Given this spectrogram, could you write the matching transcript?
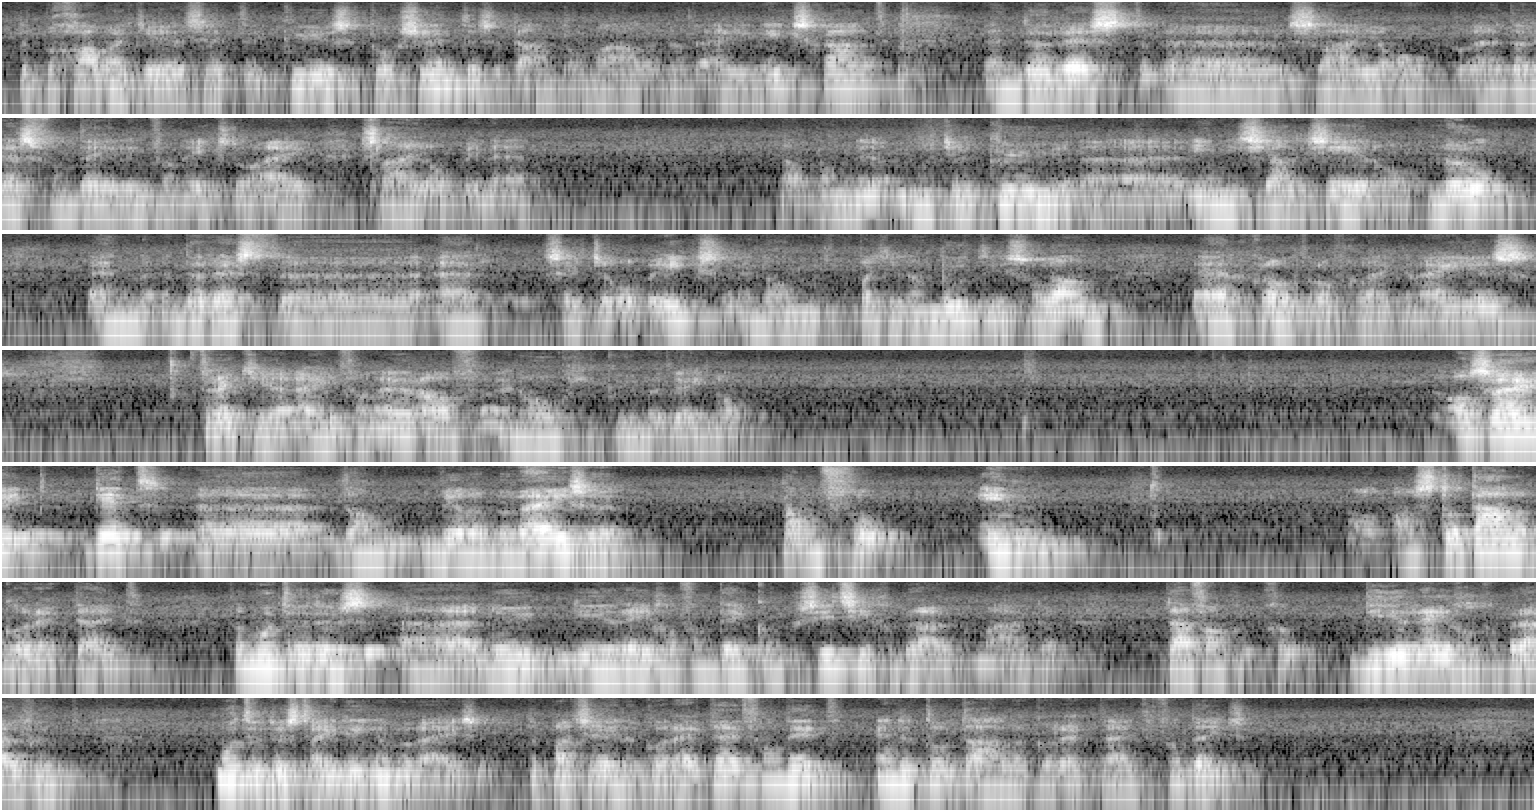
het programma zet q is het quotient, dus het aantal malen dat i in x gaat. En de rest sla je op, de rest van deling van x door y sla je op in n. Nou, dan moet je q initialiseren op 0 en de rest r zet je op x. En dan, wat je dan doet is zolang r groter of gelijk aan y is, trek je y van r af en hoog je q met 1 op. Als wij dit dan willen bewijzen, dan in, als totale correctheid, dan moeten we dus uh, nu die regel van decompositie gebruik maken. Daarvan, die regel gebruikend, moeten we dus twee dingen bewijzen. De partiële correctheid van dit en de totale correctheid van deze.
